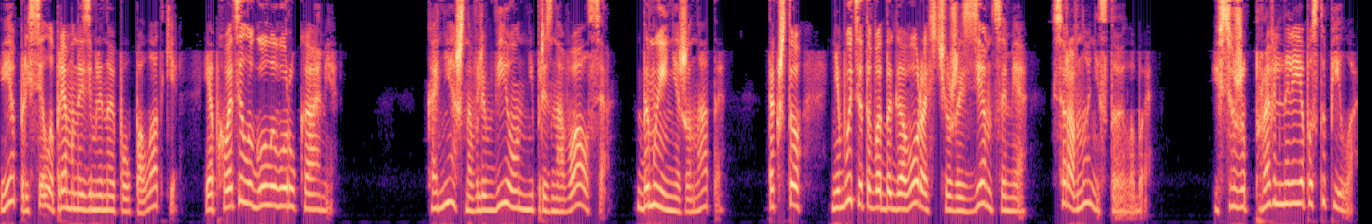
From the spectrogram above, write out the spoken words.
Я присела прямо на земляной пол палатки и обхватила голову руками. Конечно, в любви он не признавался, да мы и не женаты. Так что, не будь этого договора с чужеземцами, все равно не стоило бы. И все же правильно ли я поступила?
